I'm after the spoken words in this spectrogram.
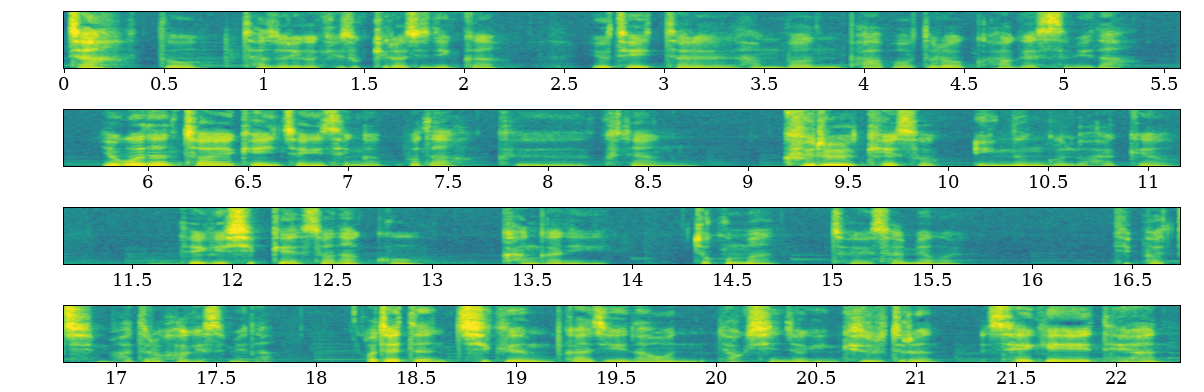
자, 또 잔소리가 계속 길어지니까 이 데이터를 한번 봐보도록 하겠습니다. 요거는 저의 개인적인 생각보다 그 그냥 글을 계속 읽는 걸로 할게요. 되게 쉽게 써놨고 간간히 조금만 저의 설명을 뒷받침하도록 하겠습니다. 어쨌든 지금까지 나온 혁신적인 기술들은 세계에 대한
